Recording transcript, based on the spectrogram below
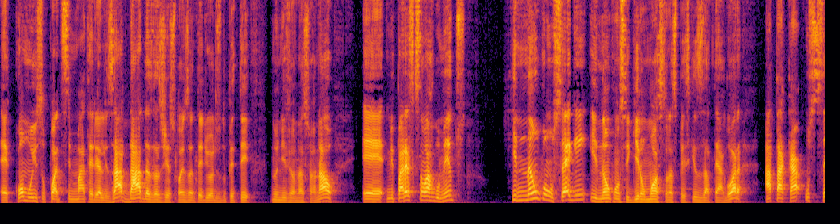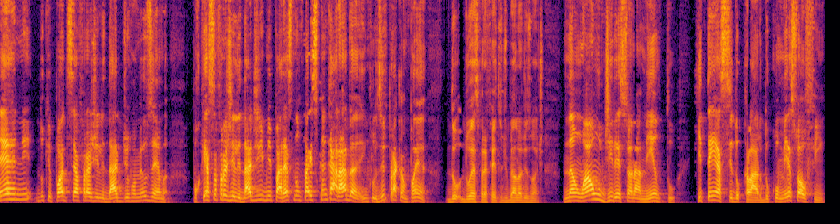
é, como isso pode se materializar, dadas as gestões anteriores do PT no nível nacional, é, me parece que são argumentos que não conseguem e não conseguiram, mostram as pesquisas até agora, atacar o cerne do que pode ser a fragilidade de Romeu Zema. Porque essa fragilidade, me parece, não está escancarada, inclusive para a campanha do, do ex-prefeito de Belo Horizonte. Não há um direcionamento que tenha sido claro, do começo ao fim.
